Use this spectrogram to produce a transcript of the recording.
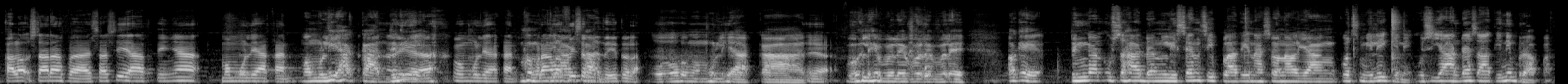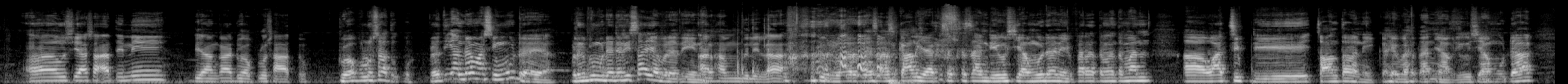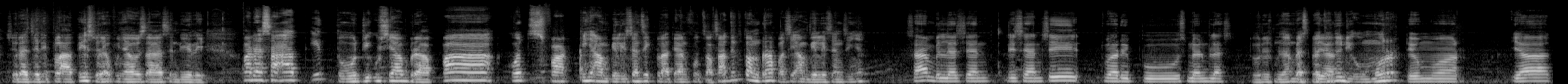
Kalau secara bahasa sih artinya memuliakan. memuliakan jadi Iya, memuliakan. Kurang lebih Memuliakan. seperti itulah. Oh, memuliakan. Iya. Boleh, boleh, boleh, boleh. Oke, dengan usaha dan lisensi pelatih nasional yang coach miliki nih, usia Anda saat ini berapa? Eh, usia saat ini di angka 21. 21. Uh, berarti Anda masih muda ya? Lebih muda dari saya berarti ini. Alhamdulillah. Aduh, luar biasa sekali ya kesuksesan di usia muda nih. Para teman-teman eh, wajib dicontoh nih kehebatannya di usia muda sudah jadi pelatih, sudah punya usaha sendiri. Pada saat itu di usia berapa coach Fakih ambil lisensi pelatihan futsal? Saat itu tahun berapa sih ambil lisensinya? Saya ambil lisen- lisensi 2019 2019. Berarti Iya. itu di umur di umur ya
